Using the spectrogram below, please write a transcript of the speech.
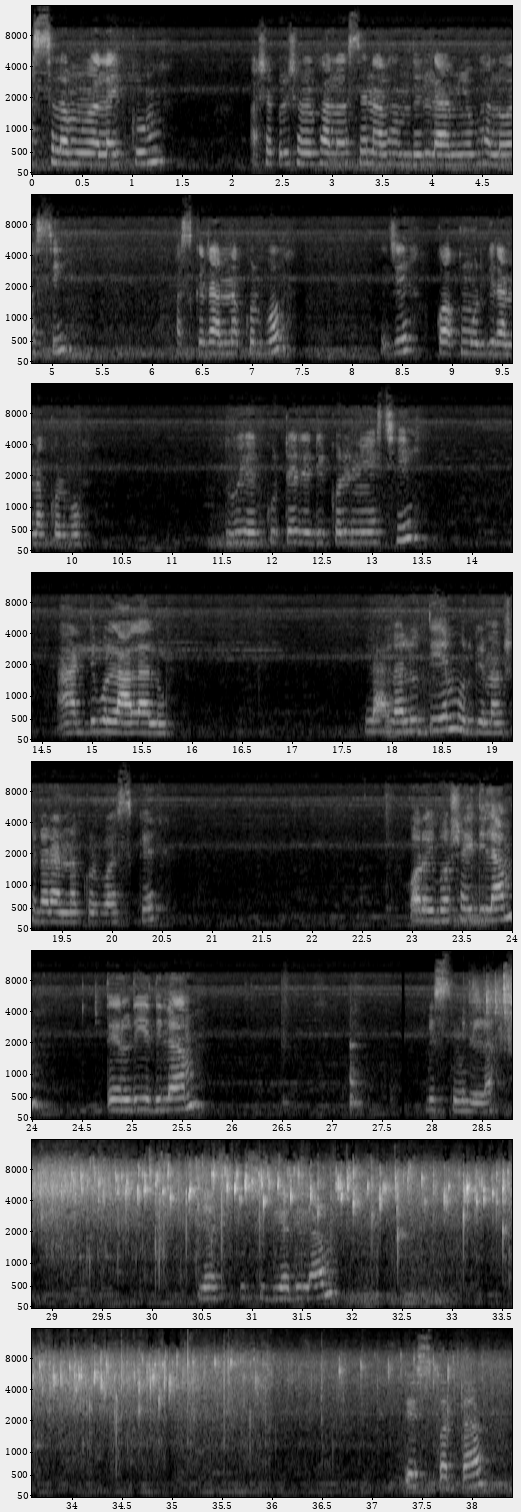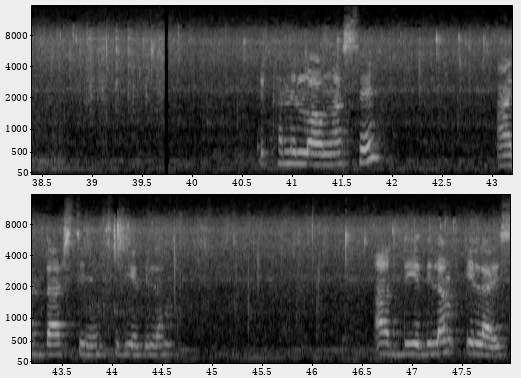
আসসালামু আলাইকুম। আশা করি সবাই ভালো আছেন। আলহামদুলিল্লাহ, আমিও ভালো আছি। আজকে রান্না করব। এই যে কক মুরগি রান্না করব। ধুয়ে কুটে রেডি করে নিয়েছি। আর দেব লাল আলু। লাল আলু দিয়ে মুরগির মাংসটা রান্না করব আজকে। কড়াই বসাই দিলাম, তেল দিয়ে দিলাম। বিসমিল্লা পেঁয়াজ কুচি দিয়ে দিলাম। তেজপাতা। এখানে লং আছে আর দারচিনি দিয়ে দিলাম। আর দিয়ে দিলাম এলাইচ।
